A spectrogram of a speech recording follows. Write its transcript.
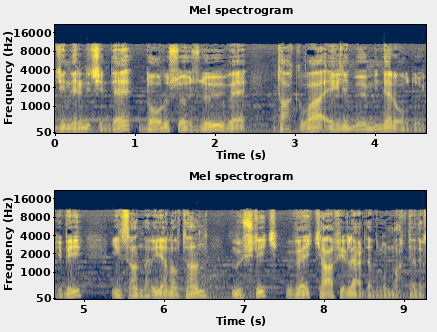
Cinlerin içinde doğru sözlü ve takva ehli müminler olduğu gibi insanları yanıltan müşrik ve kafirler de bulunmaktadır.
